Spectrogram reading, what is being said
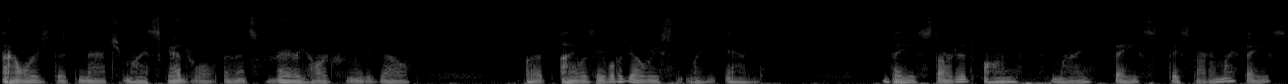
hours that match my schedule, and it's very hard for me to go. But I was able to go recently, and they started on my face. They start on my face,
